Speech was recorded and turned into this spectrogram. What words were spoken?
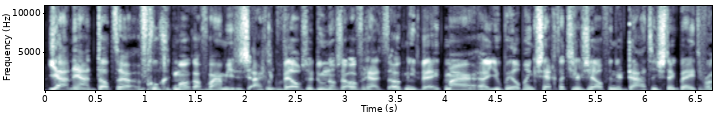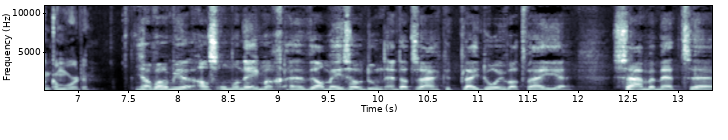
Ja, nou ja, dat uh, vroeg ik me ook af waarom je het dus eigenlijk wel zou doen als de overheid het ook niet weet. Maar Joep Hilbink zegt dat je er zelf inderdaad een stuk beter van kan worden. Ja, waarom je als ondernemer uh, wel mee zou doen, en dat is eigenlijk het pleidooi wat wij samen met uh,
